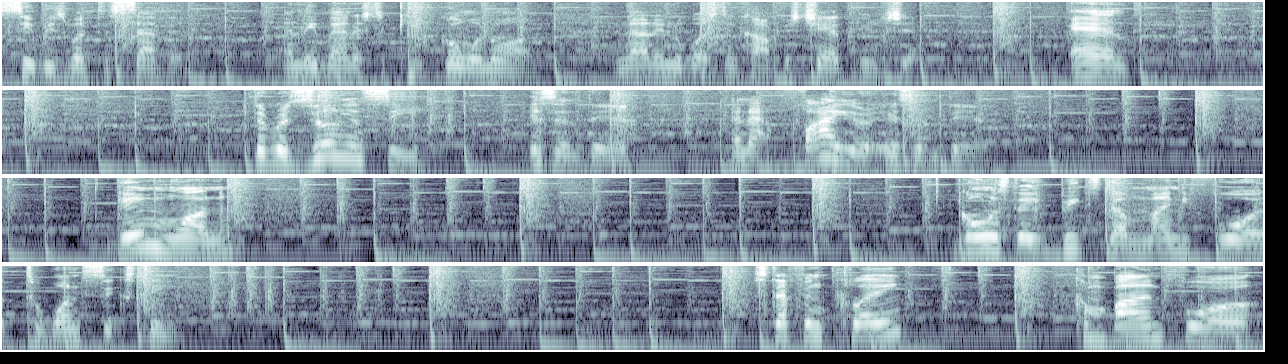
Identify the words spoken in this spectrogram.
series went to seven, and they managed to keep going on. And now they're in the Western Conference Championship. And the resiliency isn't there, and that fire isn't there. Game one, Golden State beats them 94 to 116. Stephen Klay combined for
